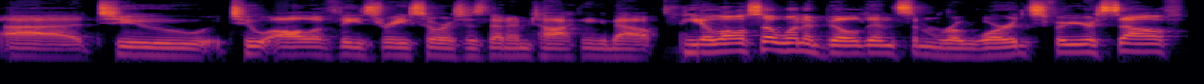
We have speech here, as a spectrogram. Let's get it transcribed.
uh, to to all of these resources that I'm talking about. You'll also want to build in some rewards for yourself.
